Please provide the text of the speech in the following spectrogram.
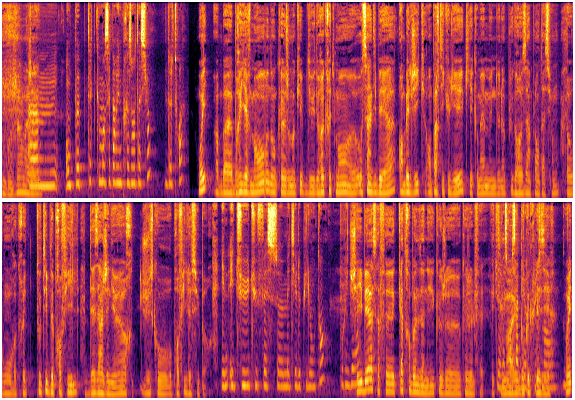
Bonjour, Marjolaine. Euh, on peut peut-être commencer par une présentation de toi? Oui, ah bah, brièvement. Donc, euh, je m'occupe du, du recrutement euh, au sein d'IBA, en Belgique en particulier, qui est quand même une de nos plus grosses implantations, euh, où on recrute tout type de profil, des ingénieurs jusqu'au au profil de support. Et, et tu, tu fais ce métier depuis longtemps? Pour Chez IBA, ça fait quatre bonnes années que je, que je le fais. Effectivement, avec beaucoup de plaisir. Oui.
